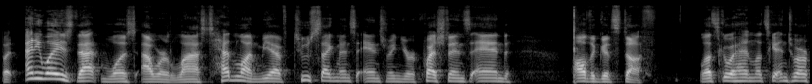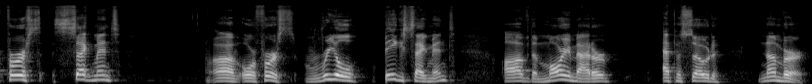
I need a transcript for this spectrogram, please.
But, anyways, that was our last headline. We have two segments answering your questions and all the good stuff. Let's go ahead and let's get into our first segment or first real big segment of the Mario Matter episode number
